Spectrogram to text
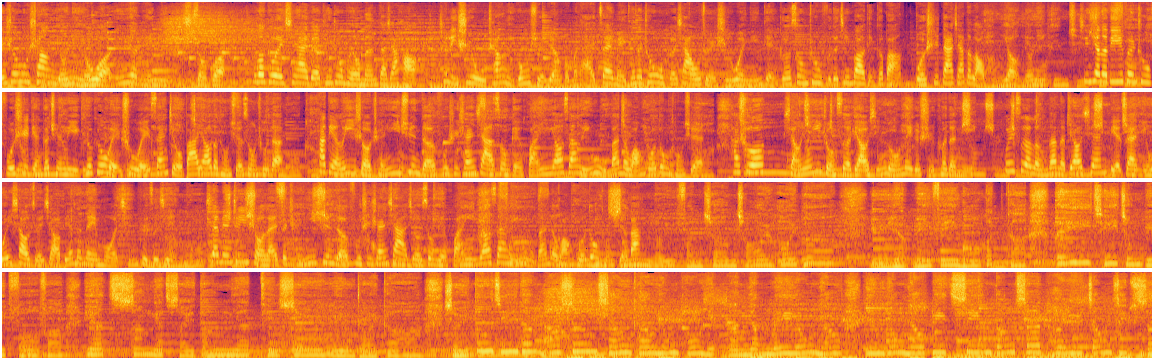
人生路上有你有我，音乐陪你一起走过。Hello，各位亲爱的听众朋友们，大家好。这里是武昌理工学院广播台，在每天的中午和下午准时为您点歌送祝福的劲爆点歌榜，我是大家的老朋友刘宁。今天的第一份祝福是点歌群里 QQ 尾数为三九八幺的同学送出的，他点了一首陈奕迅的《富士山下》送给环艺幺三零五班的王国栋同学。他说想用一种色调形容那个时刻的你，灰色冷淡的标签别在你微笑嘴角边的那抹情不自禁。下面这一首来自陈奕迅的《富士山下》就送给环艺幺三零五。班的王国栋同学吧。如若你非我不嫁，彼此终必火化。一生一世等一天，需要代价。谁都只得那双手，靠拥抱亦难任你拥有。要拥有，必先懂失去怎接受。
